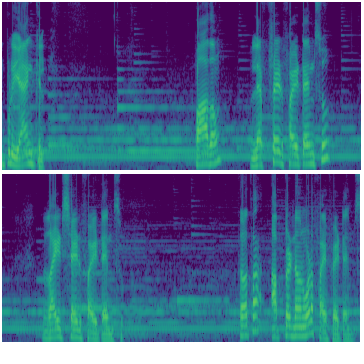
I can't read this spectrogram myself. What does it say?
ఇప్పుడు యాంకిల్. పాదం left side five times right side five times. తర్వాత అప్ అండ్ డౌన్ కూడా ఫైవ్ ఫైవ్ టైమ్స్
